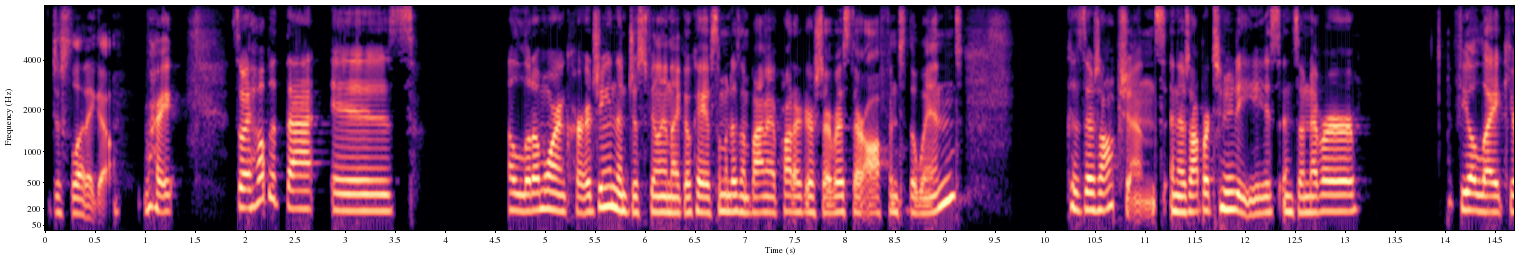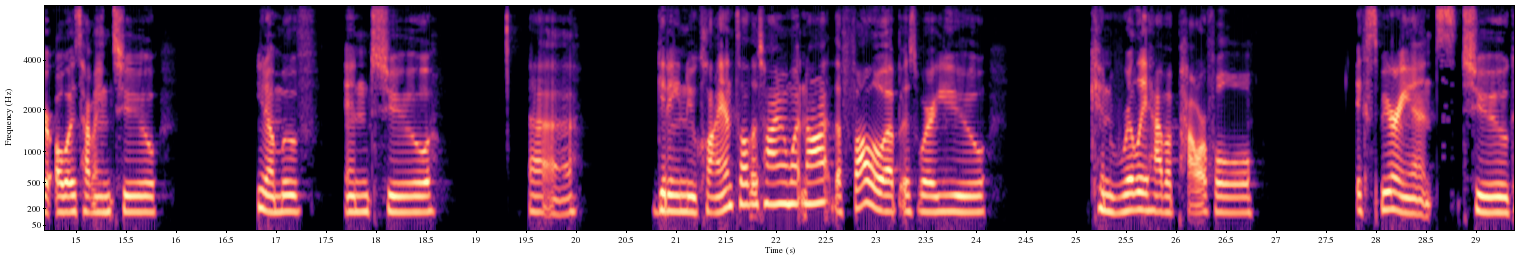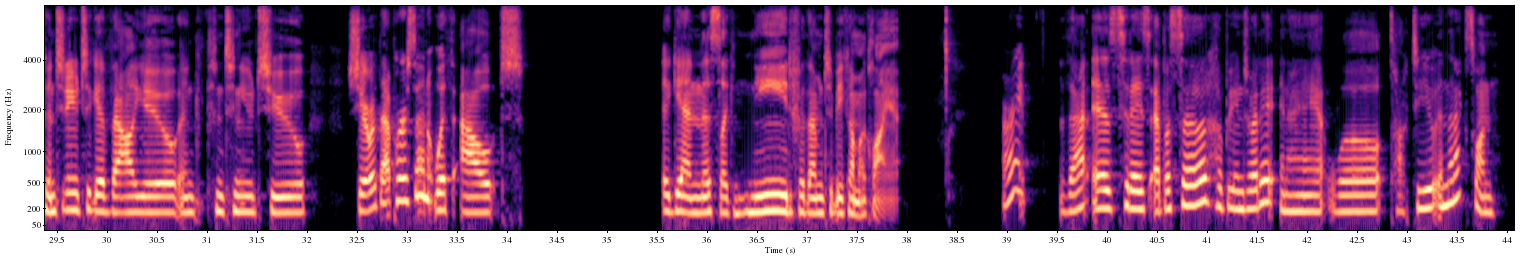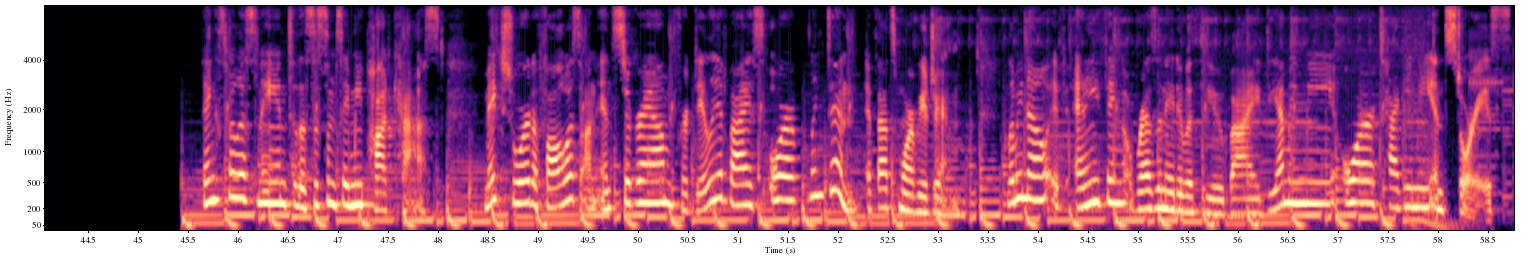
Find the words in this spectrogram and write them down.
just let it go. Right. So I hope that that is a little more encouraging than just feeling like, okay, if someone doesn't buy my product or service, they're off into the wind because there's options and there's opportunities. And so never feel like you're always having to, you know, move into uh, getting new clients all the time and whatnot. The follow up is where you can really have a powerful experience to continue to give value and continue to share with that person without again this like need for them to become a client all right that is today's episode hope you enjoyed it and i will talk to you in the next one Thanks for listening to the Systems Saved Me podcast. Make sure to follow us on Instagram for daily advice or LinkedIn if that's more of your jam. Let me know if anything resonated with you by DMing me or tagging me in stories.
